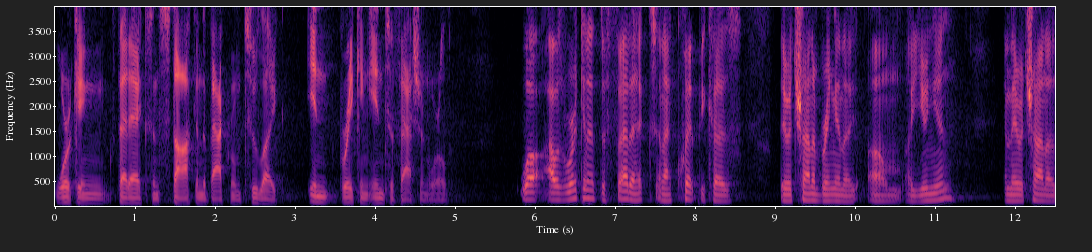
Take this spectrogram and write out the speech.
working FedEx and stock in the back room to like in breaking into fashion world? Well, I was working at the FedEx and I quit because they were trying to bring in a um, a union, and they were trying to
